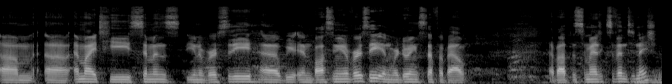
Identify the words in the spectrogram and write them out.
um, uh, MIT Simmons University uh, we, in Boston University, and we're doing stuff about about the semantics of intonation.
